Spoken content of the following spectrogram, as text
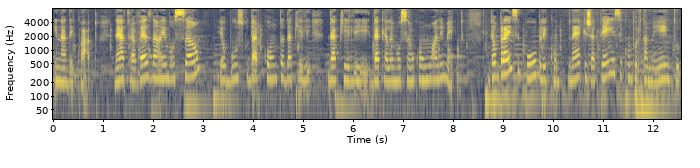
inadequado, né? Através da emoção eu busco dar conta daquele, daquele, daquela emoção com um alimento. Então, para esse público, né, que já tem esse comportamento,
